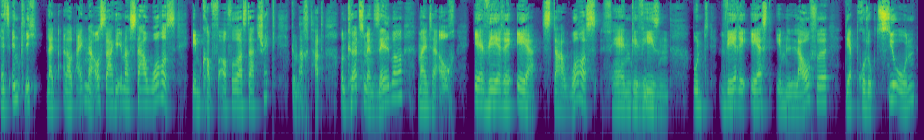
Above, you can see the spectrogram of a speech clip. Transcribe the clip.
letztendlich laut eigener Aussage immer Star Wars im Kopf, auch wo er Star Trek gemacht hat. Und Kurtzman selber meinte auch, er wäre eher Star Wars Fan gewesen und wäre erst im Laufe der Produktion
